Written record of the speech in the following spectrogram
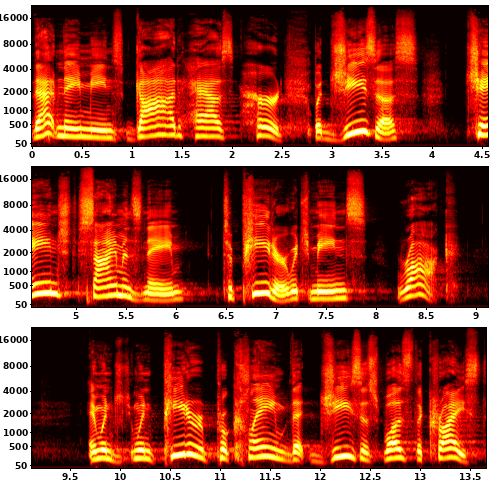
that name means God has heard. But Jesus changed Simon's name to Peter, which means rock. And when, when Peter proclaimed that Jesus was the Christ,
